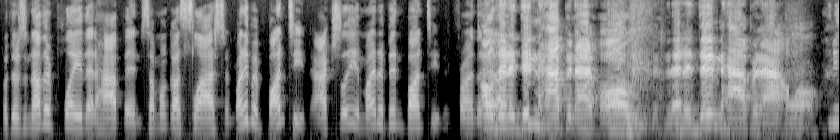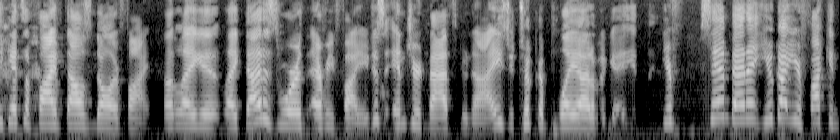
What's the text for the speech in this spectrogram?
But there's another play that happened. Someone got slashed. It might have been bunting. Actually, it might have been bunting in front of the. Oh, net. then it didn't happen at all. Even then, it didn't happen at all. And he gets a five thousand dollar fine. Like, like that is worth every fine. You just injured Matthew Knies. You took a play out of a game. You're Sam Bennett. You got your fucking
